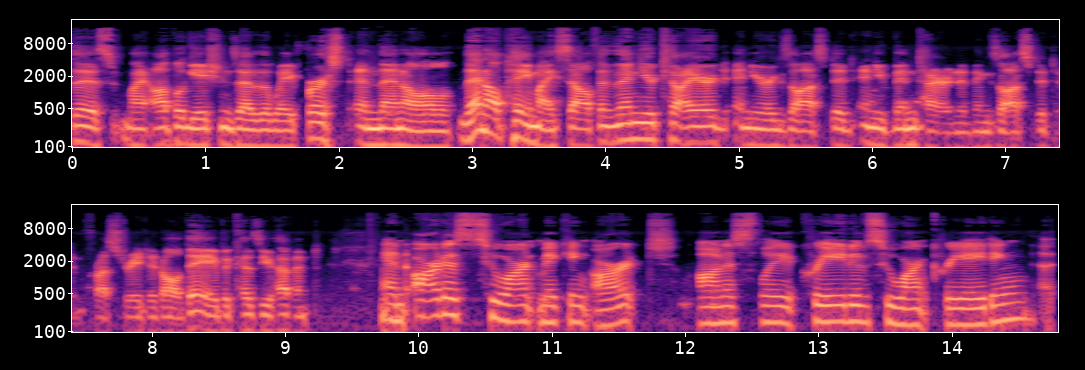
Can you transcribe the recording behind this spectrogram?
this my obligations out of the way first and then i'll then i'll pay myself and then you're tired and you're exhausted and you've been tired and exhausted and frustrated all day because you haven't and artists who aren't making art honestly, creatives who aren't creating uh,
